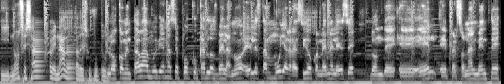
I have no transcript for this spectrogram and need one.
y no se sabe nada de su futuro. Lo comentaba muy bien hace poco Carlos Vela, ¿no? Él está muy agradecido con la MLS, donde eh, él eh, personalmente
